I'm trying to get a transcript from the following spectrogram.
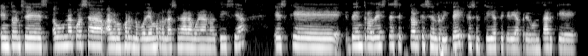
Entonces, una cosa, a lo mejor lo podríamos relacionar a buena noticia, es que dentro de este sector que es el retail, que es el que yo te quería preguntar, que,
